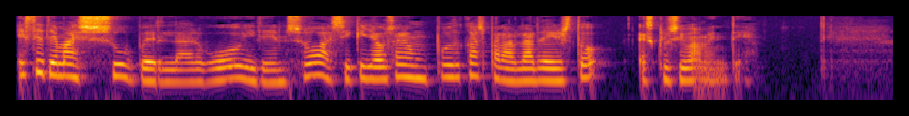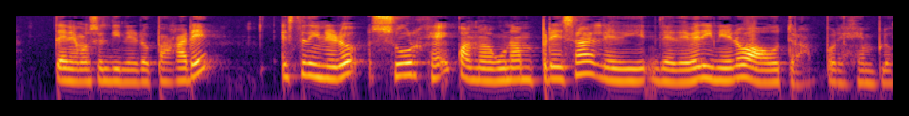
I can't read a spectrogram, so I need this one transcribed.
Este tema es súper largo y denso, así que ya os haré un podcast para hablar de esto exclusivamente. Tenemos el dinero pagaré, este dinero surge cuando alguna empresa le, debe dinero a otra, por ejemplo.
